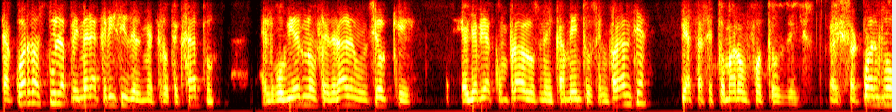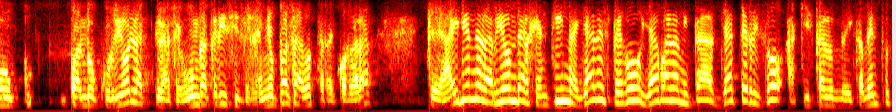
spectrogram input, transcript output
¿Te acuerdas tú la primera crisis del Metrotexato? El gobierno federal anunció que ya había comprado los medicamentos en Francia y hasta se tomaron fotos de ellos. Cuando, cuando ocurrió la, segunda crisis del año pasado, te recordarás que ahí viene el avión de Argentina, ya despegó, ya va a la mitad, ya aterrizó, aquí están los medicamentos,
